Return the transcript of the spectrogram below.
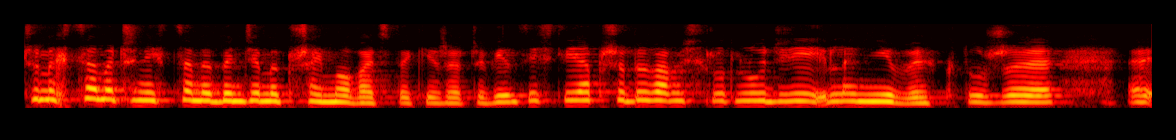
czy my chcemy, czy nie chcemy, będziemy przejmować takie rzeczy. Więc jeśli ja przebywam wśród ludzi leniwych, którzy e,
